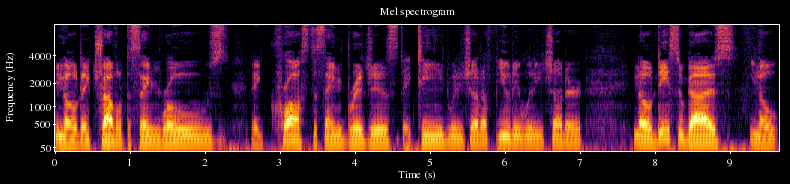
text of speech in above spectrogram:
You know, they traveled the same roads. They crossed the same bridges. They teamed with each other, feuded with each other. You know, these two guys, you know,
